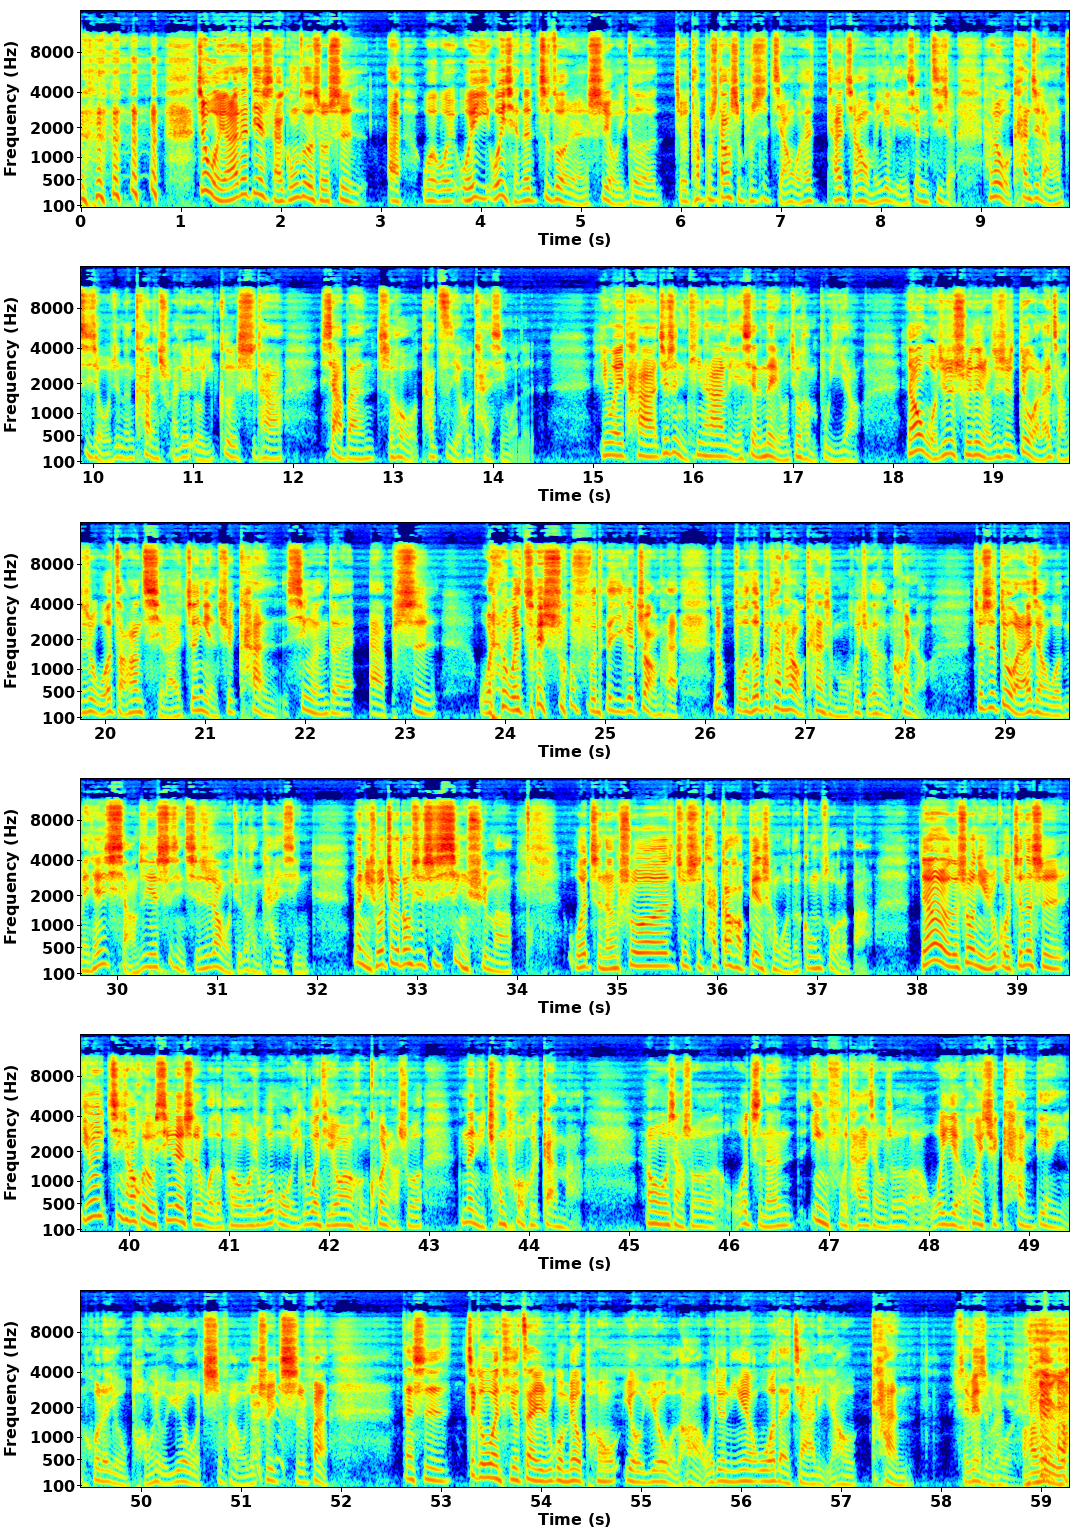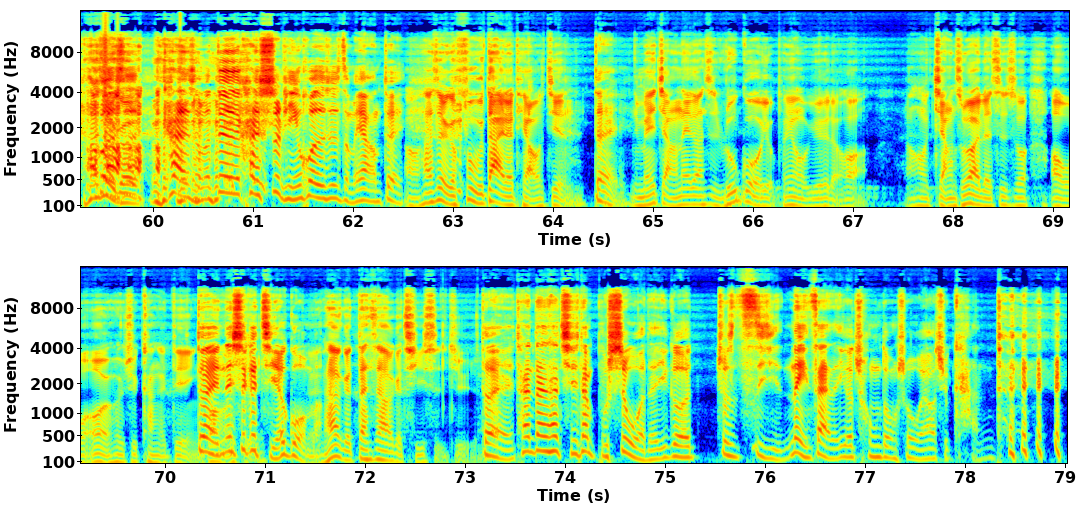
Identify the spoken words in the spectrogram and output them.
就我原来在电视台工作的时候是，啊、呃，我我我以我以前的制作人是有一个，就他不是当时不是讲我，他他讲我们一个连线的记者，他说我看这两个记者，我就能看得出来，就有一个是他下班之后他自己也会看新闻的人，因为他就是你听他连线的内容就很不一样，然后我就是属于那种，就是对我来讲，就是我早上起来睁眼去看新闻的 app 是。我认为最舒服的一个状态，就不得不看他，我看什么我会觉得很困扰。就是对我来讲，我每天想这些事情，其实让我觉得很开心。那你说这个东西是兴趣吗？我只能说，就是它刚好变成我的工作了吧。然后有的时候，你如果真的是因为经常会有新认识我的朋友会问我一个问题，让我很困扰，说：“那你周末会干嘛？”然后我想说，我只能应付他一下。我说：“呃，我也会去看电影，或者有朋友约我吃饭，我就出去吃饭。”但是这个问题就在于，如果没有朋友约我的话，我就宁愿窝在家里，然后看随便什么。他是有个，他是有个看什么？对对对，看视频或者是怎么样？对。哦，他是有个附带的条件。对，你没讲那段是，如果有朋友约的话，然后讲出来的是说，哦，我偶尔会去看个电影。对，那是个结果嘛。还有个，但是还有个起始句。对它，但是他其实它不是我的一个，就是自己内在的一个冲动，说我要去看。对。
